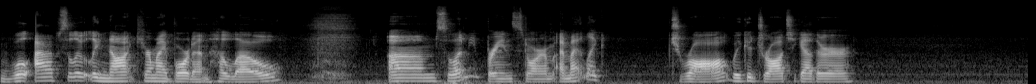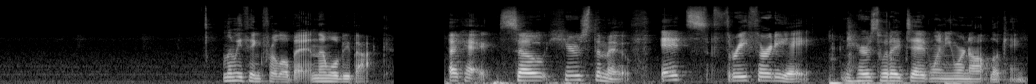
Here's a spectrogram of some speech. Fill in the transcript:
will absolutely not cure my boredom. Hello? Um, so let me brainstorm. I might like draw. We could draw together. Let me think for a little bit and then we'll be back. Okay, so here's the move. It's 3.38. And here's what I did when you were not looking.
